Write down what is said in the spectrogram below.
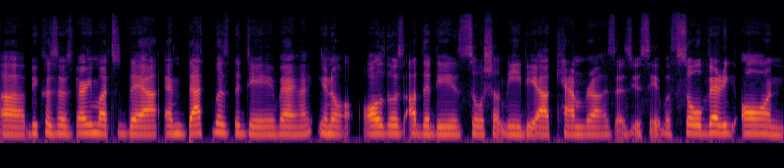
Uh, because I was very much there. And that was the day where, you know, all those other days, social media, cameras, as you say, was so very on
